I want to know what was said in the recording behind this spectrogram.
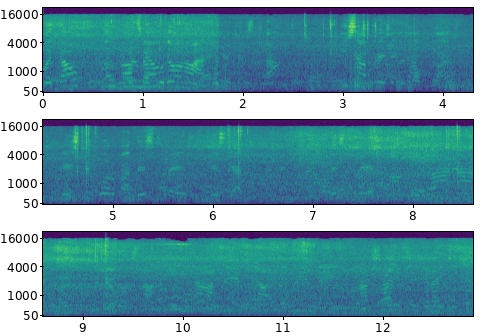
Vă dau cuvântul meu de onoare. Da? Mi s-a prezentat doar că este vorba despre chestia agențiile, despre apărarea etc.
